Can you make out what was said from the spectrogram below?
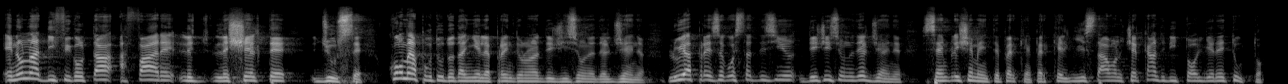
e non ha difficoltà a fare le, le scelte giuste. Come ha potuto Daniele prendere una decisione del genere? Lui ha preso questa decisione del genere semplicemente perché? Perché gli stavano cercando di togliere tutto,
